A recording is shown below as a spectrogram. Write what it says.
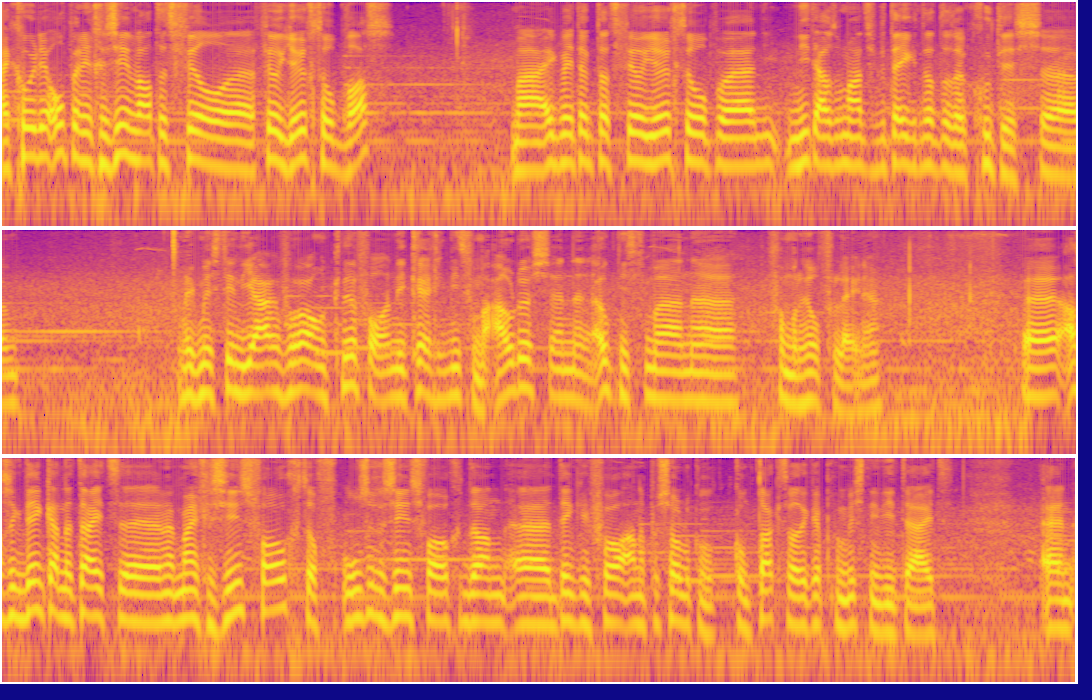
Ik groeide op in een gezin waar altijd veel, uh, veel jeugdhulp was. Maar ik weet ook dat veel jeugdhulp uh, niet automatisch betekent dat het ook goed is. Uh, ik miste in die jaren vooral een knuffel en die kreeg ik niet van mijn ouders en ook niet van mijn, van mijn hulpverlener. als ik denk aan de tijd met mijn gezinsvoogd of onze gezinsvoogd, dan denk ik vooral aan een persoonlijk contact wat ik heb gemist in die tijd. En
